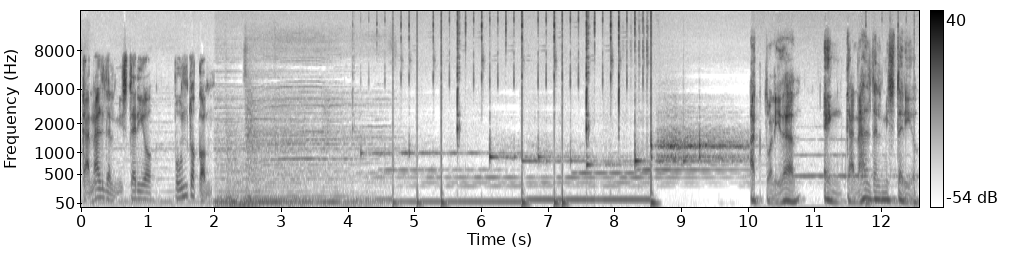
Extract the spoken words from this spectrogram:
canaldelmisterio.com. Actualidad en Canal del Misterio.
